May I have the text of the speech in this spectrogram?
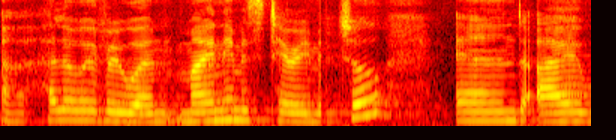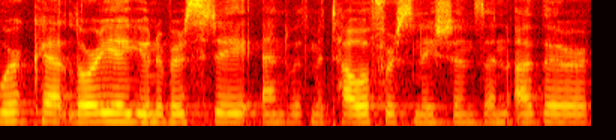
Uh, hello, everyone. My name is Terry Mitchell, and I work at Laurier University and with Matawa First Nations and other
